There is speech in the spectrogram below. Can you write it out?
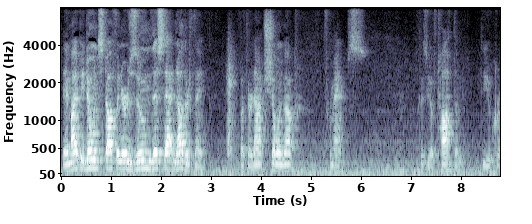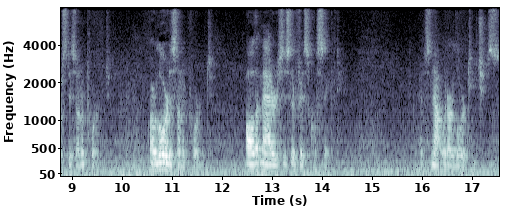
They might be doing stuff in your Zoom, this, that, and other thing, but they're not showing up for Mass because you have taught them the Eucharist is unimportant. Our Lord is unimportant. All that matters is their physical safety. That's not what our Lord teaches.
